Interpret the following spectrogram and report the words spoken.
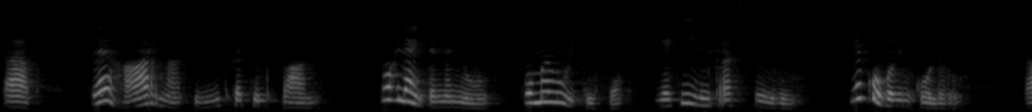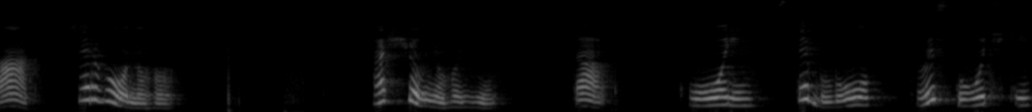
Так, це гарна квітка тюльпан. Погляньте на нього, помилуйтеся, який він красивий. Якого він кольору? Так, червоного. А що в нього є? Так, корінь, стебло, листочки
